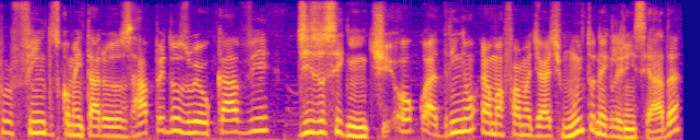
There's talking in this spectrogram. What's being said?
por fim dos comentários rápidos, Will Cave diz o seguinte: o quadrinho é uma forma de arte muito negligenciada,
